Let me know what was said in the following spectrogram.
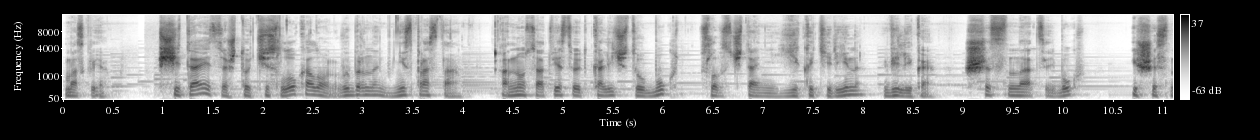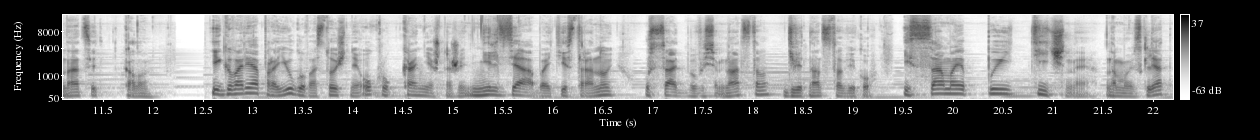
в Москве. Считается, что число колонн выбрано неспроста. Оно соответствует количеству букв в словосочетании Екатерина Великая. 16 букв и 16 колонн. И говоря про юго-восточный округ, конечно же, нельзя обойти стороной усадьбы 18-19 веков. И самое поэтичное, на мой взгляд,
